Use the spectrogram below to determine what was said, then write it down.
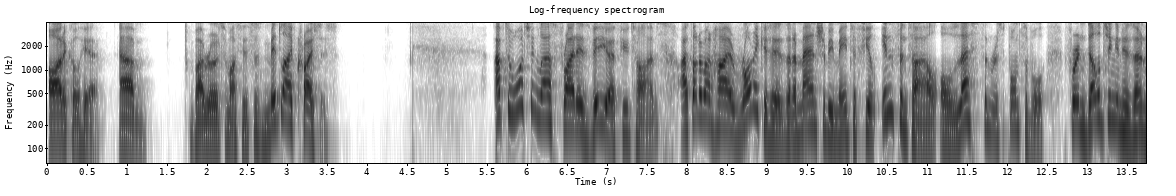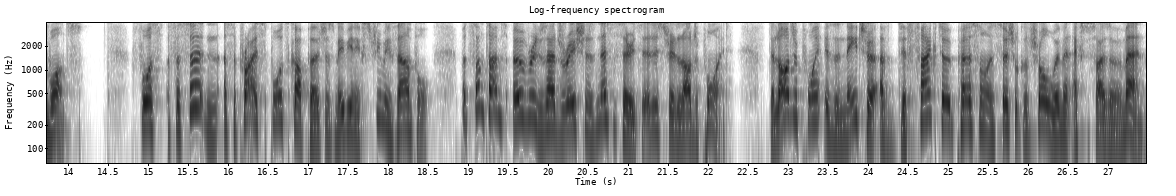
article here um, by Rollo Tomassi. This is midlife crisis. After watching last Friday's video a few times, I thought about how ironic it is that a man should be made to feel infantile or less than responsible for indulging in his own wants. For, for certain, a surprise sports car purchase may be an extreme example, but sometimes over exaggeration is necessary to illustrate a larger point. The larger point is the nature of de facto personal and social control women exercise over men.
